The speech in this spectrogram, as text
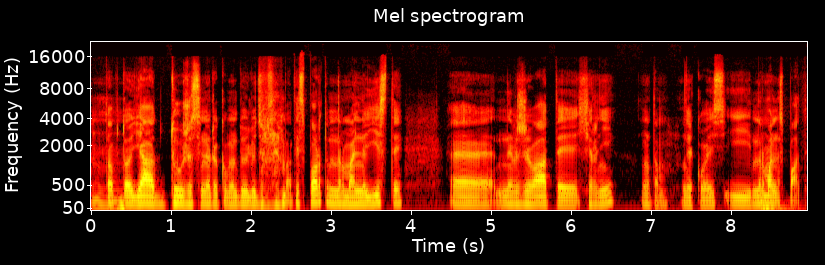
Угу. Тобто я дуже сильно рекомендую людям займатися спортом, нормально їсти, е, не вживати херні, ну там якоїсь, і нормально спати.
